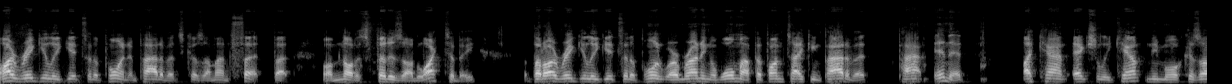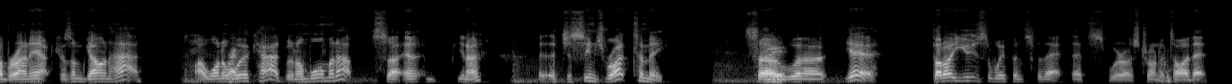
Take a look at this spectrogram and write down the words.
I regularly get to the point, and part of it's because I'm unfit, but well, I'm not as fit as I'd like to be. But I regularly get to the point where I'm running a warm up. If I'm taking part of it, part in it, I can't actually count anymore because I've run out because I'm going hard. I want to Right. work hard when I'm warming up. So, uh, you know, it it just seems right to me. So, uh, yeah. But I use the weapons for that. That's where I was trying to tie that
